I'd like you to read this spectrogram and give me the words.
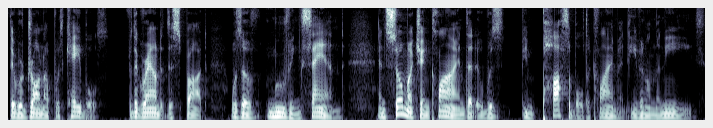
They were drawn up with cables, for the ground at this spot was of moving sand, and so much inclined that it was impossible to climb it, even on the knees.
